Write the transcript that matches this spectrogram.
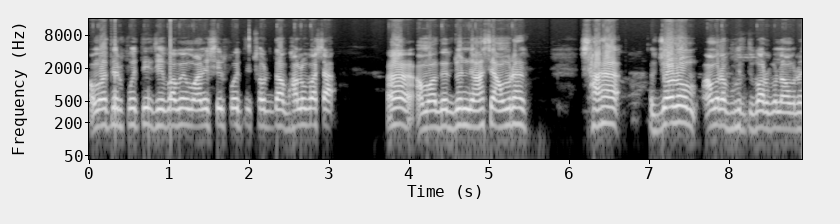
আমাদের প্রতি যেভাবে মানুষের প্রতি শ্রদ্ধা ভালোবাসা হ্যাঁ আমাদের জন্য আছে আমরা সারা জনম আমরা ভুলতে পারব না আমরা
